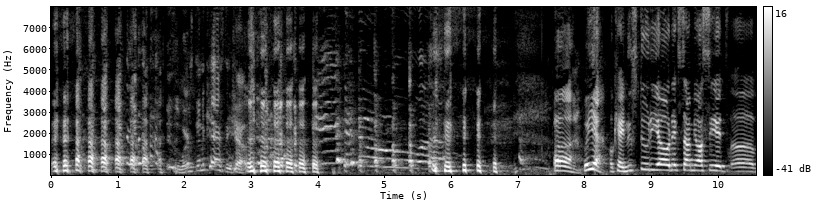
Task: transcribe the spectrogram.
This is worse than the casting couch. Ew. Uh, but yeah, okay, new studio. Next time y'all see it, uh,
